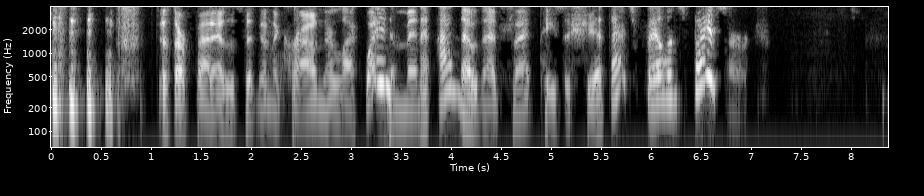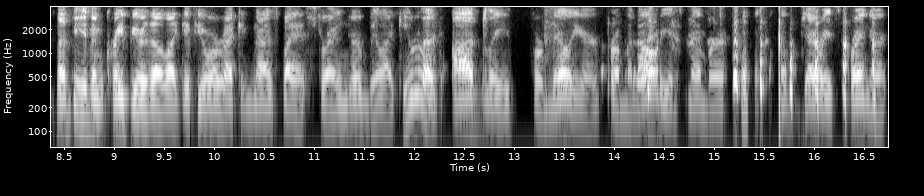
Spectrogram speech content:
Just our fat asses sitting in the crowd, and they're like, "Wait a minute, I know that fat piece of shit. That's Phil and Spencer." That'd be even creepier though. Like if you were recognized by a stranger, be like, "You look oddly familiar from an audience member of Jerry Springer,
